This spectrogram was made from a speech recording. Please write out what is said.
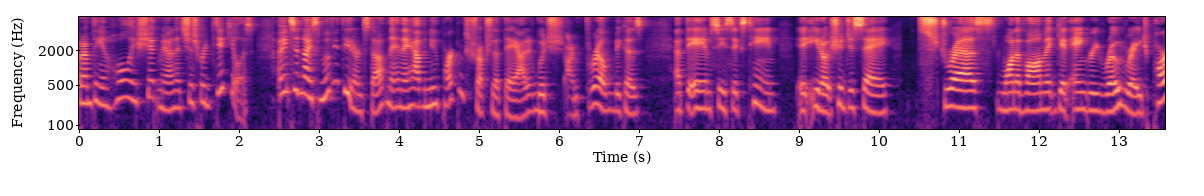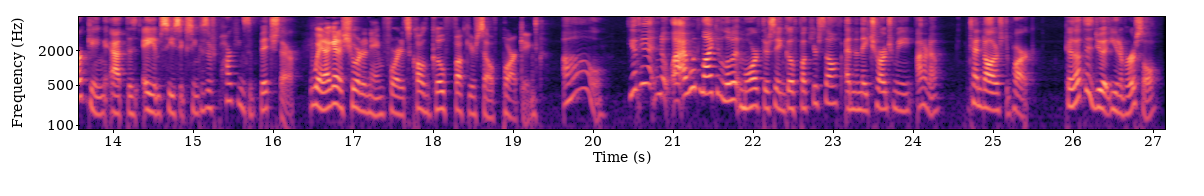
But I'm thinking, holy shit, man, it's just ridiculous. I mean, it's a nice movie theater and stuff, and they, and they have a new parking structure that they added, which I'm thrilled because at the AMC 16, it, you know, it should just say stress, want to vomit, get angry, road rage parking at the AMC 16 because there's parking's a bitch there. Wait, I got a shorter name for it. It's called Go Fuck Yourself Parking. Oh, you think that? No, I would like it a little bit more if they're saying go fuck yourself, and then they charge me, I don't know, ten dollars to park. Because that's what they do at Universal.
